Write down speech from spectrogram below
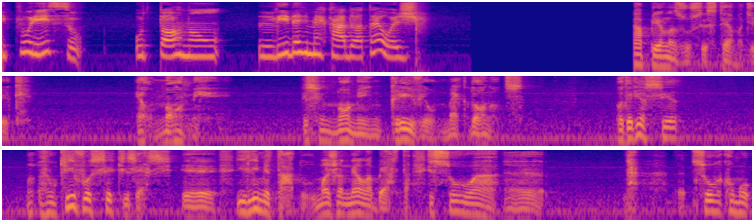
e por isso o tornam líder de mercado até hoje. É apenas o sistema, Dick. É o nome. Esse nome incrível, McDonald's. Poderia ser o que você quisesse. É ilimitado, uma janela aberta. E soa. É, soa como.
